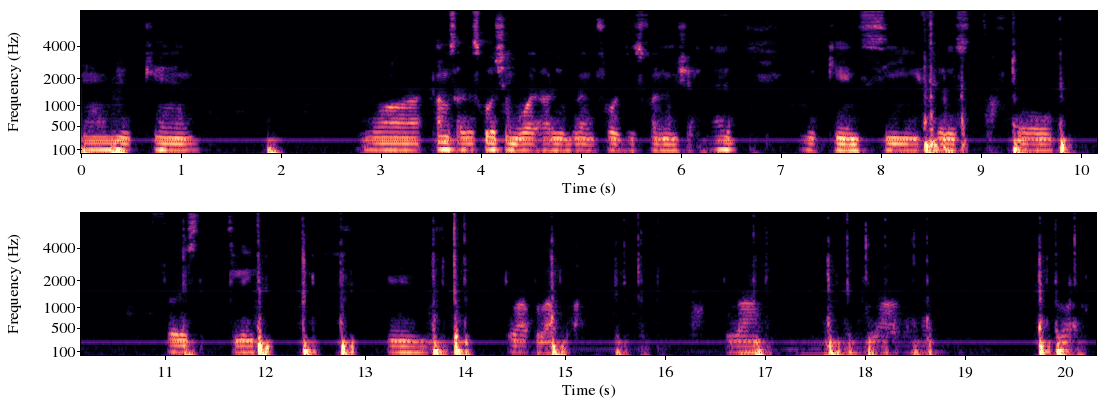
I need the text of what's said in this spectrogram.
And you can what answer this question why are you applying for this financial aid you can see first of all firstly and blah blah blah. Blah blah blah. to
